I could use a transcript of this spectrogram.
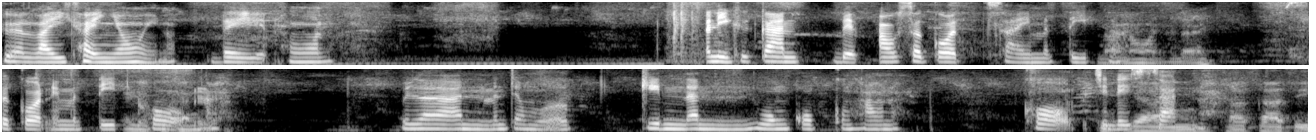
คืออะไรไข่ย่อยเนาะเดดฮ้อนอันนี้คือการแบบเอาสกอตใส่มาติดหน่อยเนาะหน่อยได้สกอตเนี่ยมันติดขอบนะ เวลาอันมันจะเหมือนกินอันวงกบของเขาเนาะขอบจะได้สั่นทาทาสี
